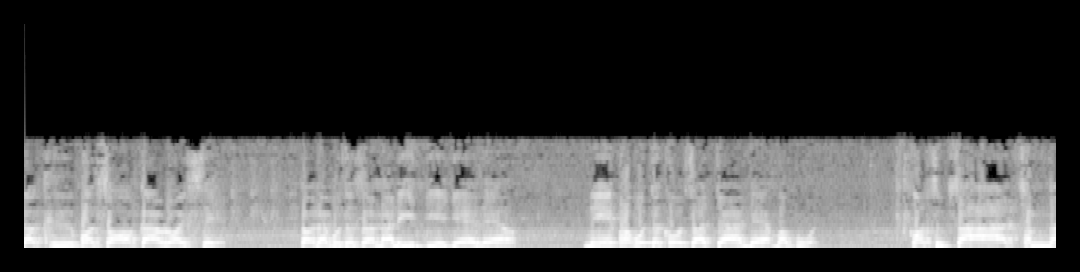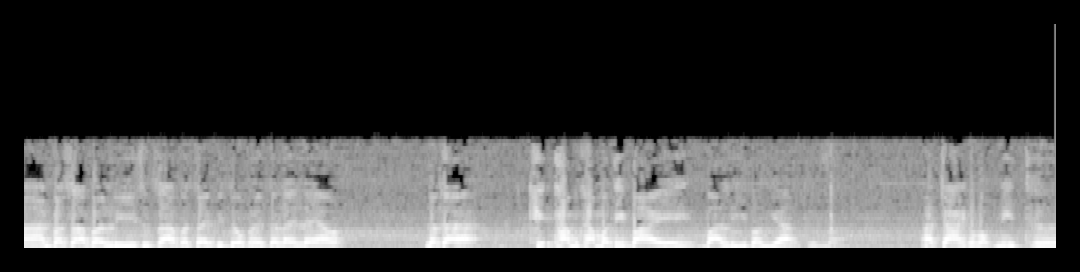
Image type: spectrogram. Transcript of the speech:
ก็คือพศเก้าร้อยเศษ ตอนนั้นพุทธศาสนาในอินเดียแย่แล้ว นี่พระพุทธโฆษาจารย์เนี่ยมาบวช ก็ศึกษาชำนาญภาษาบาลี ศึกษาพระไตรปิฎกอะไรแต่ไรแล้ว แล้วก็คิดทำคำอธิบายบาลีบางอย่างขึ้นมา อาจารย์ก็บอกนี่เธอ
